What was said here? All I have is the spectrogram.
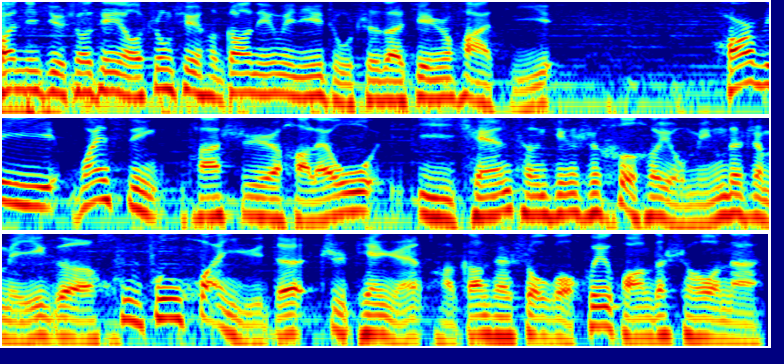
欢迎继续收听由钟讯和高宁为您主持的今日话题。Harvey Weinstein，他是好莱坞以前曾经是赫赫有名的这么一个呼风唤雨的制片人啊。刚才说过，辉煌的时候呢，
